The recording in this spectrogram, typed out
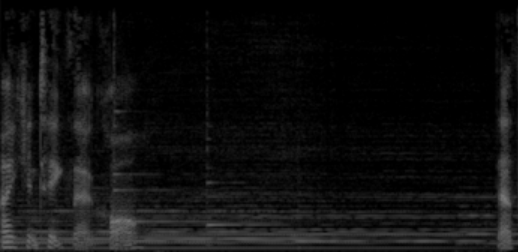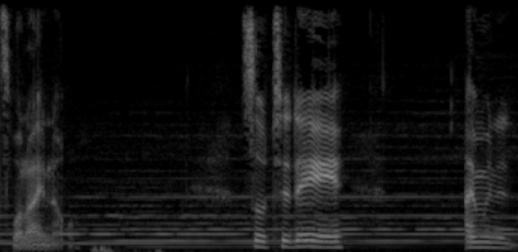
I can take that call. That's what I know. So today I'm going to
